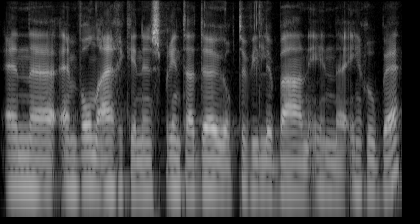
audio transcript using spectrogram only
En, eh, en won eigenlijk in een sprint à deux op de wielerbaan in, eh, in Roubaix.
